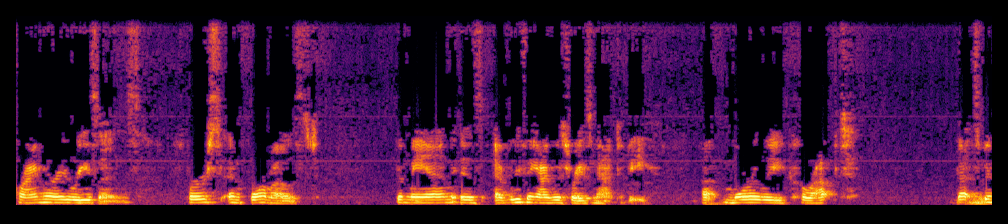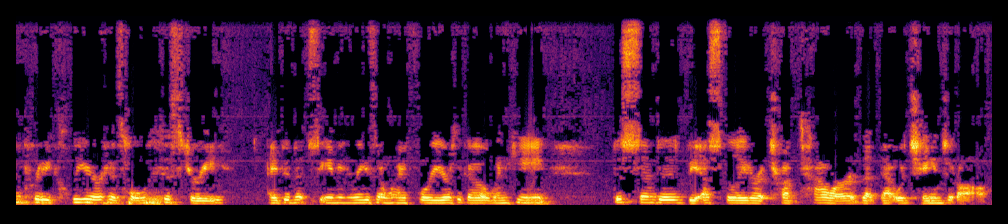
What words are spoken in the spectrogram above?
primary reasons. First and foremost, the man is everything I was raised not to be uh, morally corrupt. That's been pretty clear his whole history. I didn't see any reason why four years ago when he descended the escalator at Trump Tower that that would change at all.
